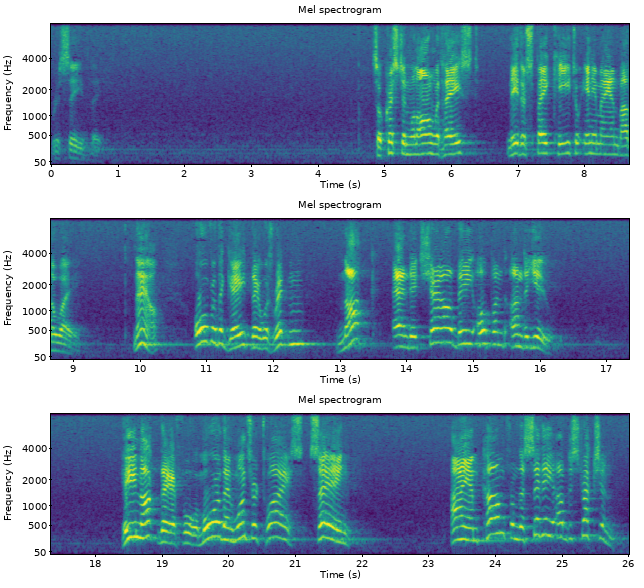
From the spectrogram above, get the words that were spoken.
receive thee. So Christian went on with haste, neither spake he to any man by the way. Now, over the gate there was written, Knock, and it shall be opened unto you. He knocked, therefore, more than once or twice, saying, I am come from the city of destruction,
